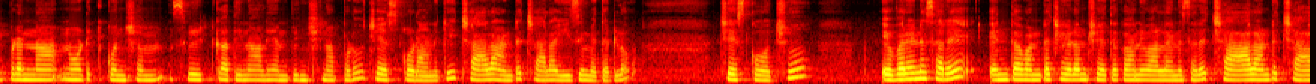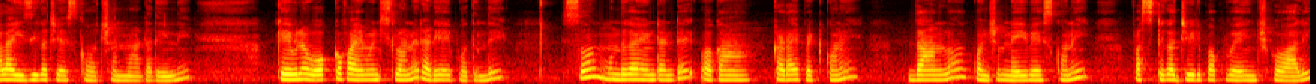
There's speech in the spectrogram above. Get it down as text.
ఎప్పుడన్నా నోటికి కొంచెం స్వీట్గా తినాలి అనిపించినప్పుడు చేసుకోవడానికి చాలా అంటే చాలా ఈజీ మెథడ్లో చేసుకోవచ్చు. ఎవరైనా సరే ఎంత వంట చేయడం చేత కాని వాళ్ళైనా సరే చాలా అంటే చాలా ఈజీగా చేసుకోవచ్చు అనమాట దీన్ని. కేవలం ఒక్క ఫైవ్ మినిట్స్లోనే రెడీ అయిపోతుంది. సో ముందుగా ఏంటంటే ఒక కడాయి పెట్టుకొని దానిలో కొంచెం నెయ్యి వేసుకొని ఫస్ట్గా జీడిపప్పు వేయించుకోవాలి.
